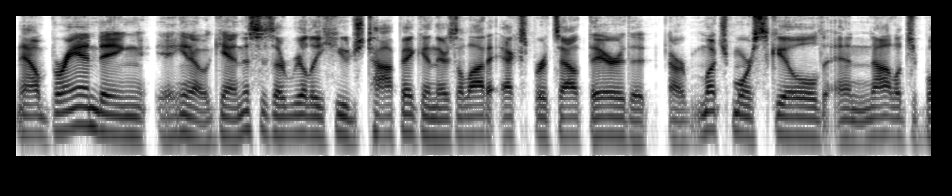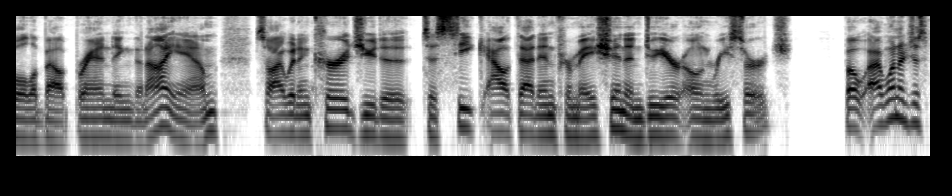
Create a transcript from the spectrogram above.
Now, branding, you know, again, this is a really huge topic, and there's a lot of experts out there that are much more skilled and knowledgeable about branding than I am. So I would encourage you to, to seek out that information and do your own research. But I want to just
